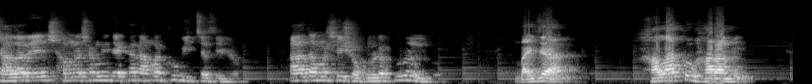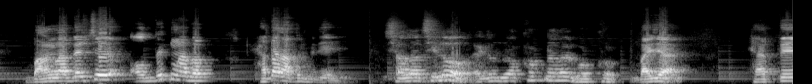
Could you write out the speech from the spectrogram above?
শালারে সামনাসামনি দেখার আমার খুব ইচ্ছা ছিল। আজ আমার সেই স্বপ্নটা পূরণ হলো। ভাইজান হালা খুব হারামি। বাংলাদেশের অর্ধেক মাদক হেতার আতর দিয়ে শালা ছিল একজন রক্ষক নামের ভক্ষক? ভাইজান হাতে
